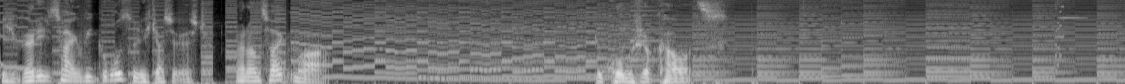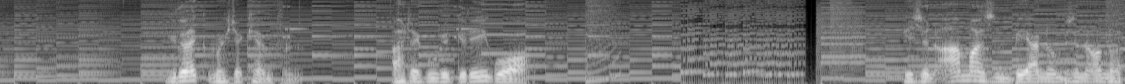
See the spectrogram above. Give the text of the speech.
Ich werde dir zeigen, wie gruselig das ist. Na dann zeig mal. Du komischer Kauz. Greg möchte kämpfen. Ach, der gute Gregor. Wir sind Ameisenbären, nur ein bisschen anders.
